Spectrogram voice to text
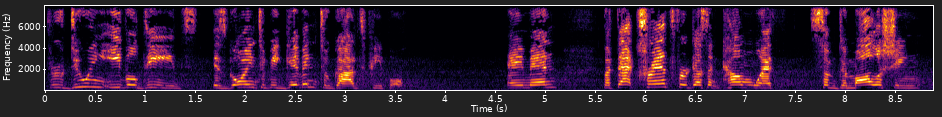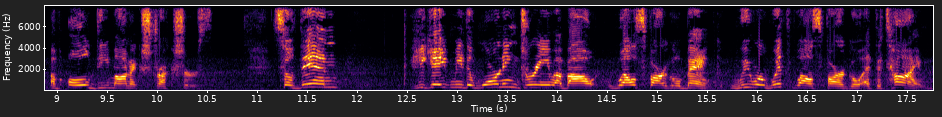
through doing evil deeds is going to be given to God's people. Amen. But that transfer doesn't come with some demolishing of old demonic structures. So then he gave me the warning dream about Wells Fargo Bank. We were with Wells Fargo at the time.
